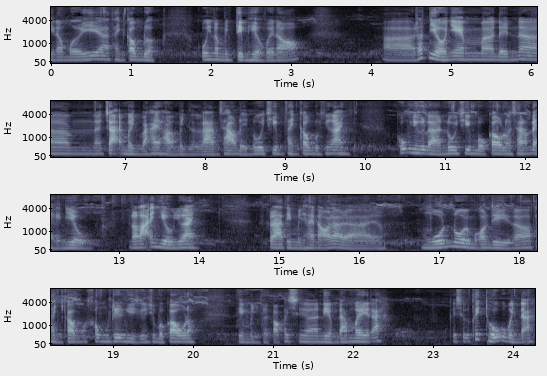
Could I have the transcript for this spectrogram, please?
thì nó mới à, thành công được cũng như là mình tìm hiểu với nó. À, rất nhiều anh em à, đến uh, trại mình và hay hỏi mình là làm sao để nuôi chim thành công được như anh cũng như là nuôi chim bồ câu làm sao nó đẻ nhiều nó lãi nhiều như anh. Thực ra thì mình hay nói là, là muốn nuôi một con gì nó thành công không riêng gì con chim bồ câu đâu. Thì mình phải có cái niềm đam mê đã cái sự thích thú của mình đã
